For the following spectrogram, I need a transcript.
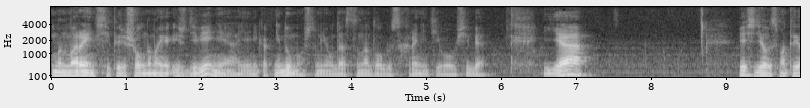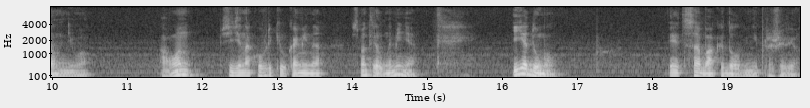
Монморенси перешел на мое иждивение, а я никак не думал, что мне удастся надолго сохранить его у себя, я, я сидел и смотрел на него, а он, сидя на коврике у камина, смотрел на меня. И я думал, эта собака долго не проживет.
